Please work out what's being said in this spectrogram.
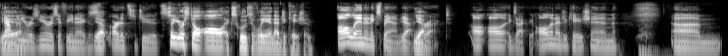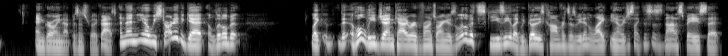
Yeah, Kaplan yeah. University, University of Phoenix, Yep. art institutes. so you're still all exclusively in education. all in and expand yeah, Yeah. correct all, all exactly all in education um and growing that business really fast and then you know we started to get a little bit like the whole lead gen category performance marketing is a little bit skeezy like we'd go to these conferences we didn't like you know we just like this is not a space that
